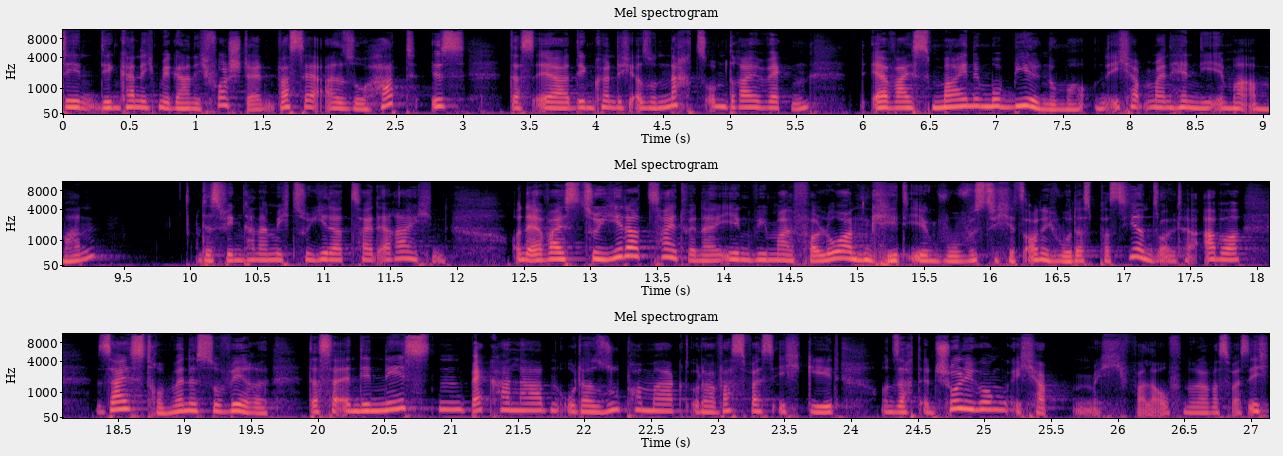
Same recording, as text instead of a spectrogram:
den, den kann ich mir gar nicht vorstellen. Was er also hat, ist, dass er, den könnte ich also nachts um drei wecken. Er weiß meine Mobilnummer und ich habe mein Handy immer am Mann. Deswegen kann er mich zu jeder Zeit erreichen. Und er weiß zu jeder Zeit, wenn er irgendwie mal verloren geht, irgendwo, wüsste ich jetzt auch nicht, wo das passieren sollte, aber sei es drum, wenn es so wäre, dass er in den nächsten Bäckerladen oder Supermarkt oder was weiß ich geht und sagt, Entschuldigung, ich habe mich verlaufen oder was weiß ich,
